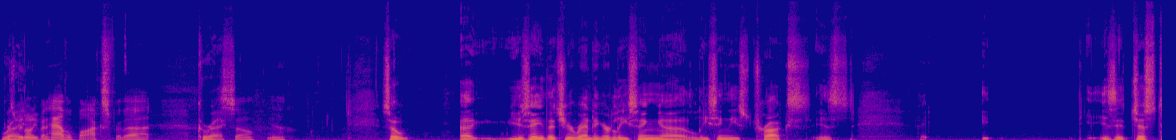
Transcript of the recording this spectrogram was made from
because right. we don't even have a box for that. Correct. So yeah. So uh, you say that you're renting or leasing uh, leasing these trucks is is it just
